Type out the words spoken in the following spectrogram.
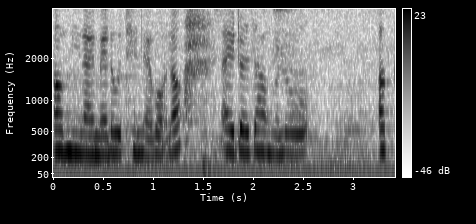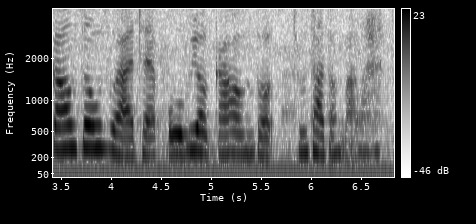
အောင်မြင်နိုင်မယ်လို့ထင်တယ်ပေါ့နော်အဲ့ဒီအတွက်ကြောင့်မလို့အကောင်းဆုံးဆိုတာအထက်ပို့ပြီးတော့ကောင်းတော့ကြိုးစားတော့မှာပါ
